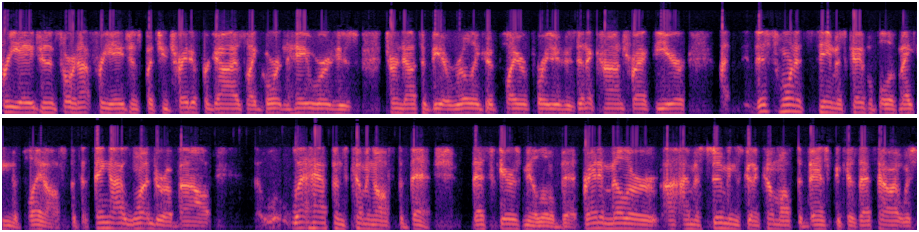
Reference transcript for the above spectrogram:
Free agents, or not free agents, but you traded for guys like Gordon Hayward, who's turned out to be a really good player for you, who's in a contract year. This Hornets team is capable of making the playoffs. But the thing I wonder about what happens coming off the bench? That scares me a little bit. Brandon Miller, I'm assuming, is going to come off the bench because that's how I was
